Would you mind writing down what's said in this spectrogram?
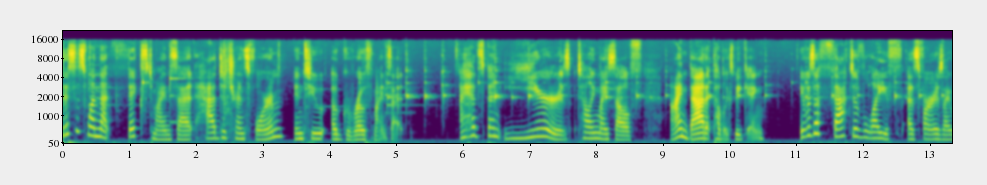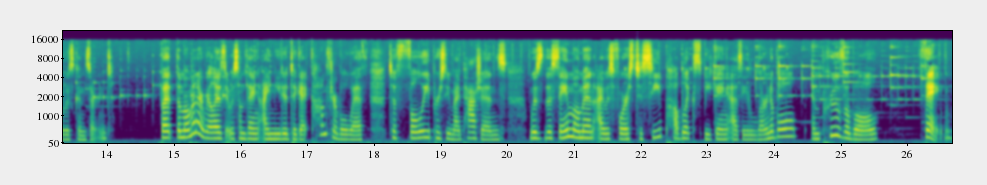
This is when that fixed mindset had to transform into a growth mindset. I had spent years telling myself I'm bad at public speaking. It was a fact of life as far as I was concerned. But the moment I realized it was something I needed to get comfortable with to fully pursue my passions was the same moment I was forced to see public speaking as a learnable, improvable thing.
